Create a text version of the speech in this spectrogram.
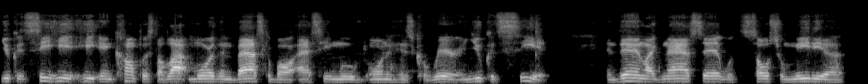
you could see he he encompassed a lot more than basketball as he moved on in his career, and you could see it. And then, like Nas said, with social media,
